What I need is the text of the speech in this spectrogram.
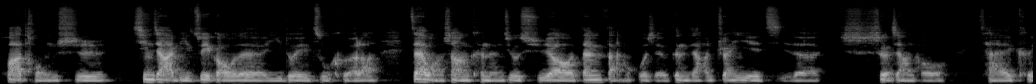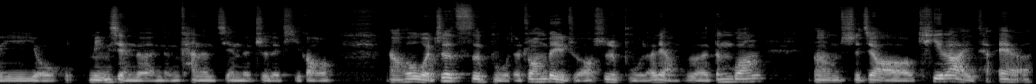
话筒是性价比最高的一对组合了，再往上可能就需要单反或者更加专业级的摄像头。才可以有明显的能看得见的质的提高。然后我这次补的装备主要是补了两个灯光，嗯，是叫 Keylight Air。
